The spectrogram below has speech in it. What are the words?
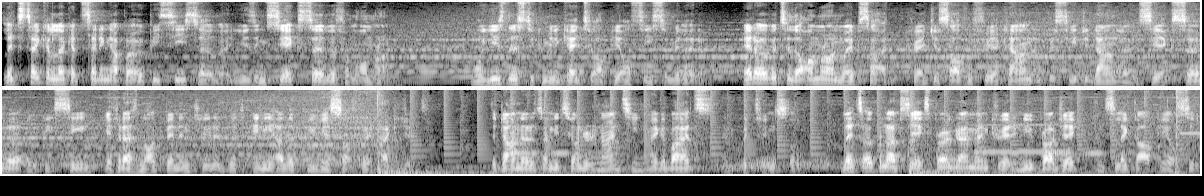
Let's take a look at setting up a OPC server using CX Server from Omron. We'll use this to communicate to our PLC simulator. Head over to the Omron website, create yourself a free account and proceed to download CX Server OPC if it has not been included with any other previous software packages. The download is only 219 megabytes and quick to install. Let's open up CX Programmer and create a new project and select our PLC.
